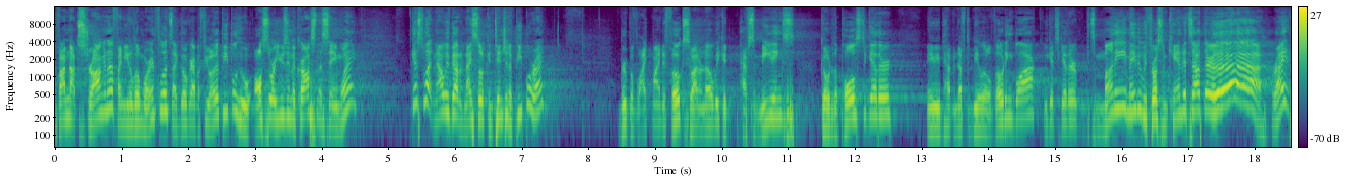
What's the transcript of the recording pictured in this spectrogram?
if I'm not strong enough, I need a little more influence, I go grab a few other people who also are using the cross in the same way. Guess what? Now we've got a nice little contingent of people, right? A group of like minded folks who I don't know, we could have some meetings, go to the polls together, maybe have enough to be a little voting block. We get together, get some money, maybe we throw some candidates out there, ah, right?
